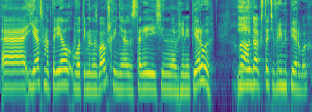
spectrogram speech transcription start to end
Э, Я смотрел, вот именно с бабушкой, меня заставляли идти на время первых. И А, да, кстати, время первых.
